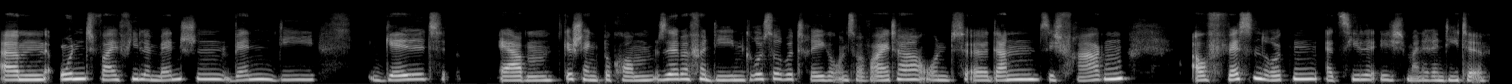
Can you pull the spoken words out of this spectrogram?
Ähm, und weil viele Menschen, wenn die Geld erben, geschenkt bekommen, selber verdienen, größere Beträge und so weiter. Und äh, dann sich fragen, auf wessen Rücken erziele ich meine Rendite?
